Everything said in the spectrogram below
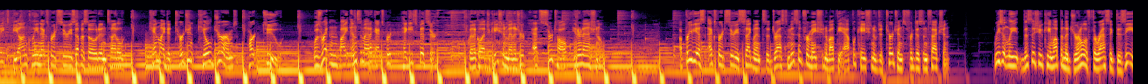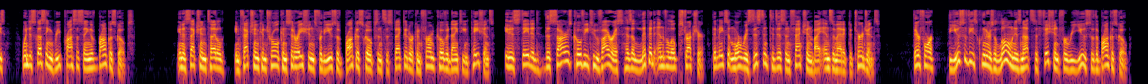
week's Beyond Clean Expert Series episode entitled Can My Detergent Kill Germs? Part 2 was written by enzymatic expert Peggy Spitzer, Clinical Education Manager at Certol International. A previous Expert Series segment addressed misinformation about the application of detergents for disinfection. Recently, this issue came up in the Journal of Thoracic Disease when discussing reprocessing of bronchoscopes. In a section titled Infection Control Considerations for the Use of Bronchoscopes in Suspected or Confirmed COVID 19 Patients, it is stated the SARS CoV 2 virus has a lipid envelope structure that makes it more resistant to disinfection by enzymatic detergents. Therefore, the use of these cleaners alone is not sufficient for reuse of the bronchoscope.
